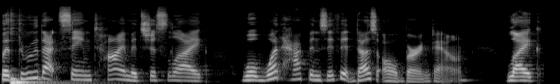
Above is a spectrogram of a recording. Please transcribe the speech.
But through that same time, it's just like, well, what happens if it does all burn down? Like,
